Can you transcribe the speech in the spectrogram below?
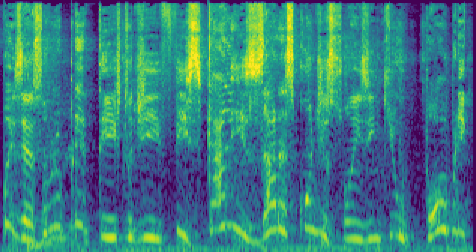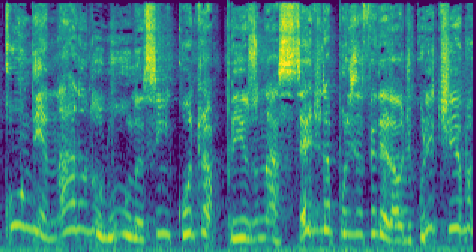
Pois é, sobre o pretexto de fiscalizar as condições em que o pobre condenado do Lula se encontra preso na sede da Polícia Federal de Curitiba,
